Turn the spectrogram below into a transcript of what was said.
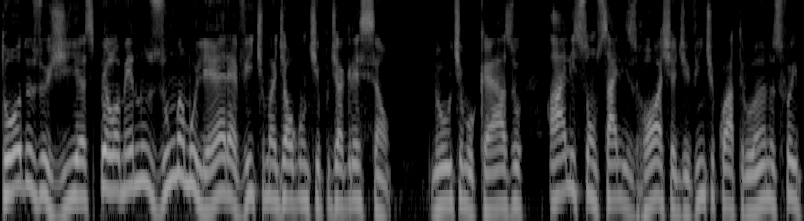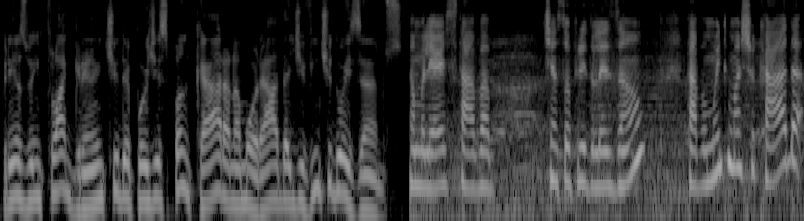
Todos os dias, pelo menos uma mulher é vítima de algum tipo de agressão. No último caso, Alisson Sales Rocha, de 24 anos, foi preso em flagrante depois de espancar a namorada de 22 anos. A mulher estava tinha sofrido lesão, estava muito machucada.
